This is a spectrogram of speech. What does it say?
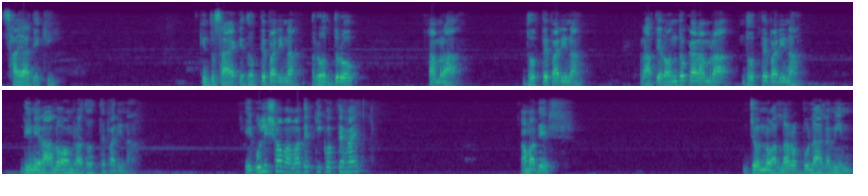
ছায়া দেখি। কিন্তু ছায়াকে ধরতে পারি না, রৌদ্র আমরা ধরতে পারি না, রাতের অন্ধকার আমরা ধরতে পারি না, দিনের আলো আমরা ধরতে পারি না। এগুলি সব আমাদের কি করতে হয়? আমাদের জন্য আল্লাহ রব্বুল আলমিন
